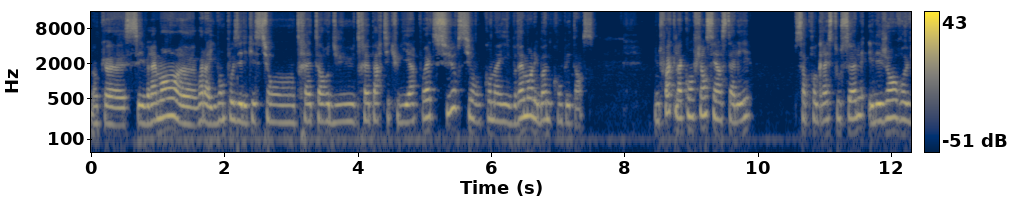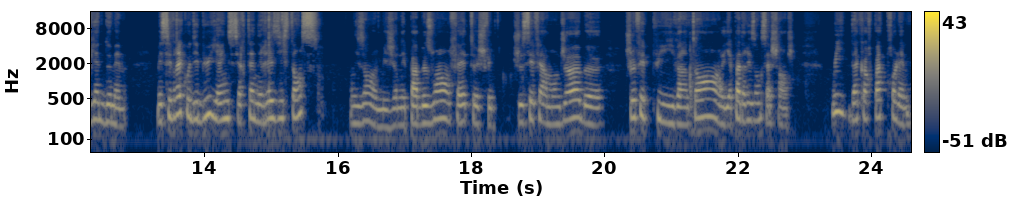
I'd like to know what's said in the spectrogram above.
Donc, euh, c'est vraiment, voilà, ils vont poser des questions très tordues, très particulières, pour être sûr si qu'on a vraiment les bonnes compétences. Une fois que la confiance est installée, ça progresse tout seul et les gens reviennent d'eux-mêmes. Mais c'est vrai qu'au début, il y a une certaine résistance en disant, mais j'en ai pas besoin, en fait, je, sais faire mon job, je le fais depuis 20 ans, il n'y a pas de raison que ça change. Oui, d'accord, pas de problème.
